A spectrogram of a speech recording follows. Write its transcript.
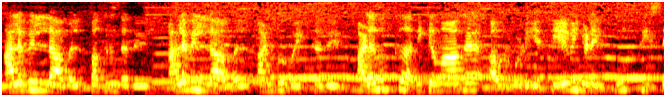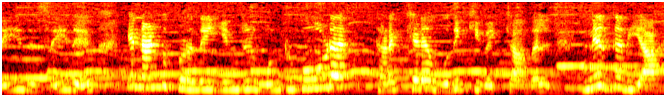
அளவில்லாமல் பகிர்ந்தது அளவில்லாமல் அன்பு வைத்தது அளவுக்கு அதிகமாக அவர்களுடைய தேவைகளை பூர்த்தி செய்து செய்து என் அன்பு குழந்தை இன்று ஒன்று கூட தனக்கென ஒதுக்கி வைக்காமல் நிர்கதியாக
